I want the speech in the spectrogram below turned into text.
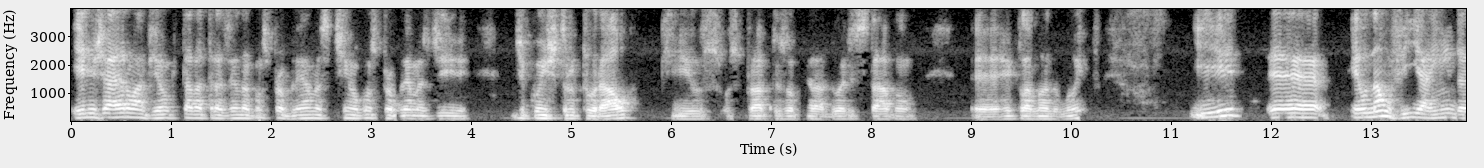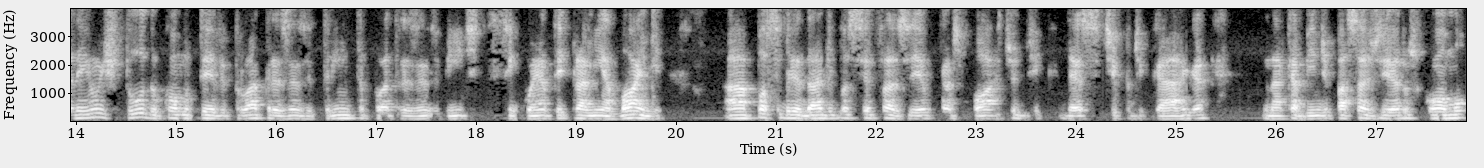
ele já era um avião que estava trazendo alguns problemas, tinha alguns problemas de, de cunho estrutural, que os, os próprios operadores estavam é, reclamando muito. E é, eu não vi ainda nenhum estudo como teve para o A330, para o A320, 50 e para a linha Boeing, a possibilidade de você fazer o transporte de, desse tipo de carga na cabine de passageiros, como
